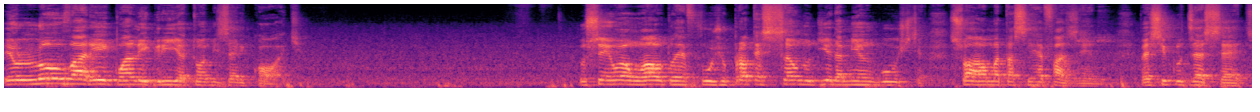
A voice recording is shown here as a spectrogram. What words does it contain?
eu louvarei com alegria a tua misericórdia. O Senhor é um alto refúgio, proteção no dia da minha angústia. Sua alma está se refazendo. Versículo 17.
